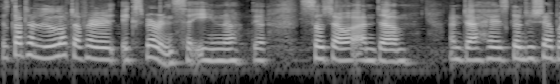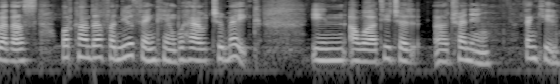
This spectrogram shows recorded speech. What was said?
He's got a lot of uh, experience in uh, the social and um, and uh, he's going to share with us what kind of a new thinking we have to make in our teacher uh, training. Thank you.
